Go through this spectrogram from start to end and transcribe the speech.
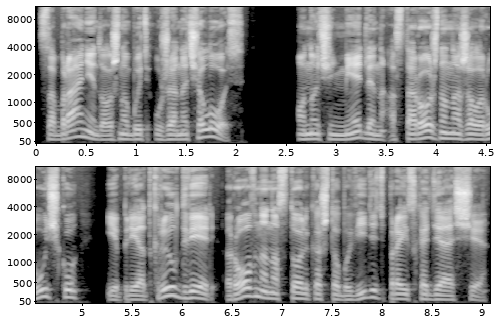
Собрание, должно быть, уже началось. Он очень медленно, осторожно нажал ручку и приоткрыл дверь ровно настолько, чтобы видеть происходящее.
